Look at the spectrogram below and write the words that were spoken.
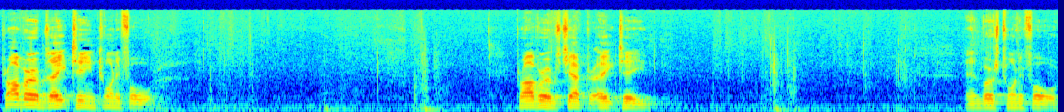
Proverbs 18 24. Proverbs chapter 18 and verse 24.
